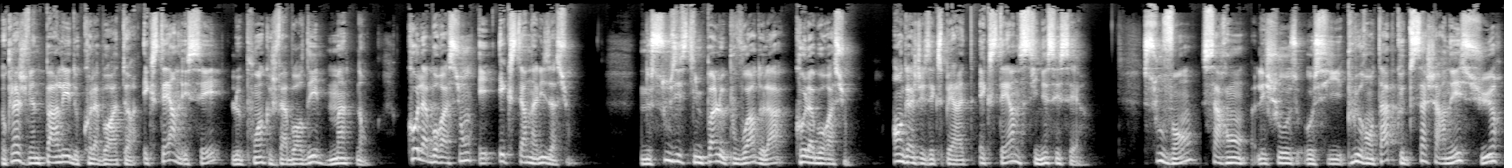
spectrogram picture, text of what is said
Donc là, je viens de parler de collaborateurs externes et c'est le point que je vais aborder maintenant. Collaboration et externalisation. Ne sous-estime pas le pouvoir de la collaboration. Engage des experts externes si nécessaire. Souvent, ça rend les choses aussi plus rentables que de s'acharner sur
